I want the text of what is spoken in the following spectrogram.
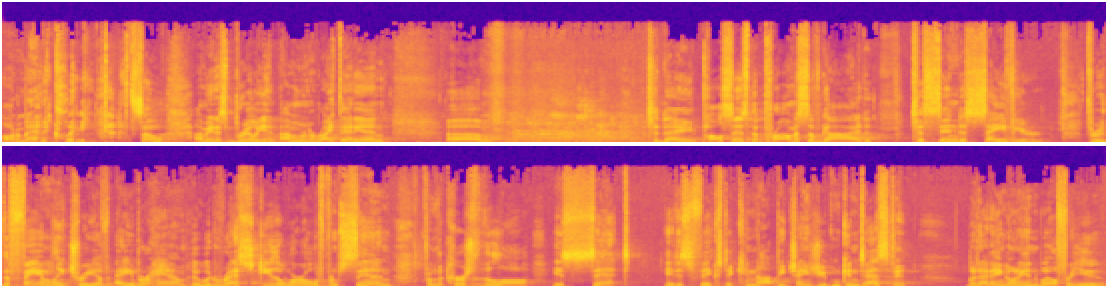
automatically. so, I mean, it's brilliant. I'm going to write that in. Um, today. Paul says the promise of God to send a Savior through the family tree of Abraham who would rescue the world from sin, from the curse of the law, is set. It is fixed. It cannot be changed. You can contest it, but that ain't going to end well for you.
